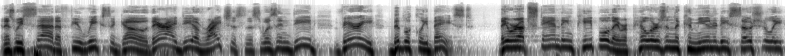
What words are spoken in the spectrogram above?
And as we said a few weeks ago, their idea of righteousness was indeed very biblically based. They were upstanding people. They were pillars in the community, socially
